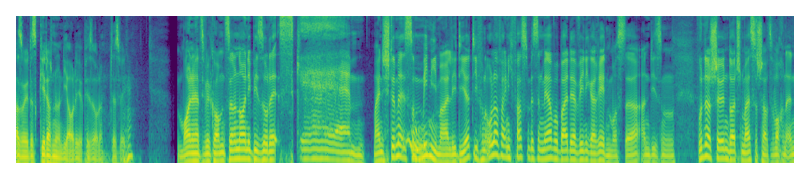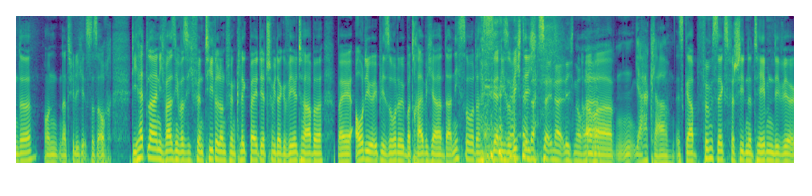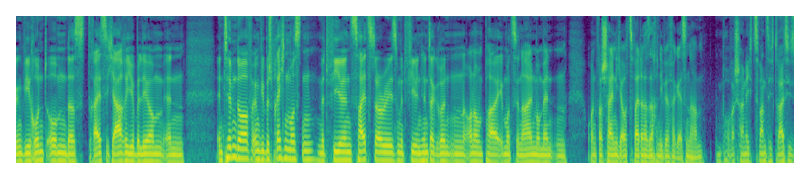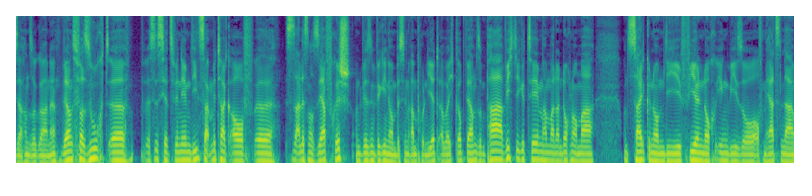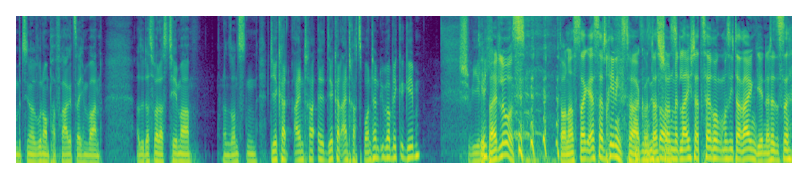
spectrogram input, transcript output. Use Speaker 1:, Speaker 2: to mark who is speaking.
Speaker 1: Also das geht auch nur in die Audio-Episode, deswegen. Mhm. Moin und herzlich willkommen zu einer neuen Episode Scam. Meine Stimme ist so uh. minimal lidiert, die von Olaf eigentlich fast ein bisschen mehr, wobei der weniger reden musste an diesem wunderschönen deutschen Meisterschaftswochenende. Und natürlich ist das auch die Headline. Ich weiß nicht, was ich für einen Titel und für einen Clickbait jetzt schon wieder gewählt habe. Bei Audio-Episode übertreibe ich ja da nicht so, das ist ja nicht so wichtig.
Speaker 2: das ist ja inhaltlich noch.
Speaker 1: Aber ja. ja, klar, es gab fünf, sechs verschiedene Themen, die wir irgendwie rund um das 30 Jahre Jubiläum in in Timdorf irgendwie besprechen mussten, mit vielen Side Stories, mit vielen Hintergründen, auch noch ein paar emotionalen Momenten und wahrscheinlich auch zwei, drei Sachen, die wir vergessen haben.
Speaker 2: Boah, wahrscheinlich 20, 30 Sachen sogar, ne? Wir haben es versucht, äh, es ist jetzt, wir nehmen Dienstagmittag auf, äh, es ist alles noch sehr frisch und wir sind wirklich noch ein bisschen ramponiert, aber ich glaube, wir haben so ein paar wichtige Themen, haben wir dann doch nochmal uns Zeit genommen, die vielen noch irgendwie so auf dem Herzen lagen, beziehungsweise wo noch ein paar Fragezeichen waren. Also das war das Thema. Und ansonsten, Dirk hat, Eintra äh, Dirk hat Eintracht Spontan Überblick gegeben.
Speaker 1: Schwierig. Geht bald los. Donnerstag, erster Trainingstag. So und das schon aus. mit leichter Zerrung muss ich da reingehen. Das ist äh,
